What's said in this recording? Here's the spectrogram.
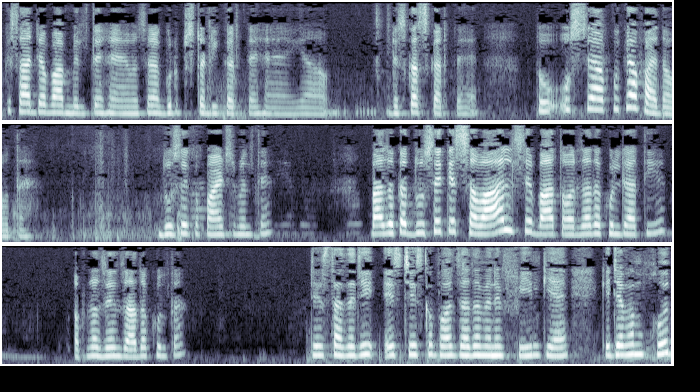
کے ساتھ جب آپ ملتے ہیں، مثلا گروپ اسٹڈی کرتے ہیں یا ڈسکس کرتے ہیں، تو اس سے آپ کو کیا فائدہ ہوتا ہے؟ دوسرے کو پوائنٹس ملتے ہیں۔ بعض اوقات دوسرے کے سوال سے بات اور زیادہ کھل جاتی ہے، اپنا ذہن زیادہ کھلتا ہے۔ جی استاذہ جی اس چیز کو بہت زیادہ میں نے فیل کیا ہے کہ جب ہم خود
